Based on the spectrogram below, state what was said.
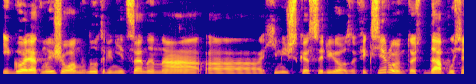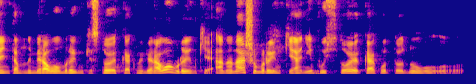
И говорят, мы еще вам внутренние цены на э, химическое сырье зафиксируем. То есть, да, пусть они там на мировом рынке стоят как на мировом рынке, а на нашем рынке они пусть стоят как вот, ну,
